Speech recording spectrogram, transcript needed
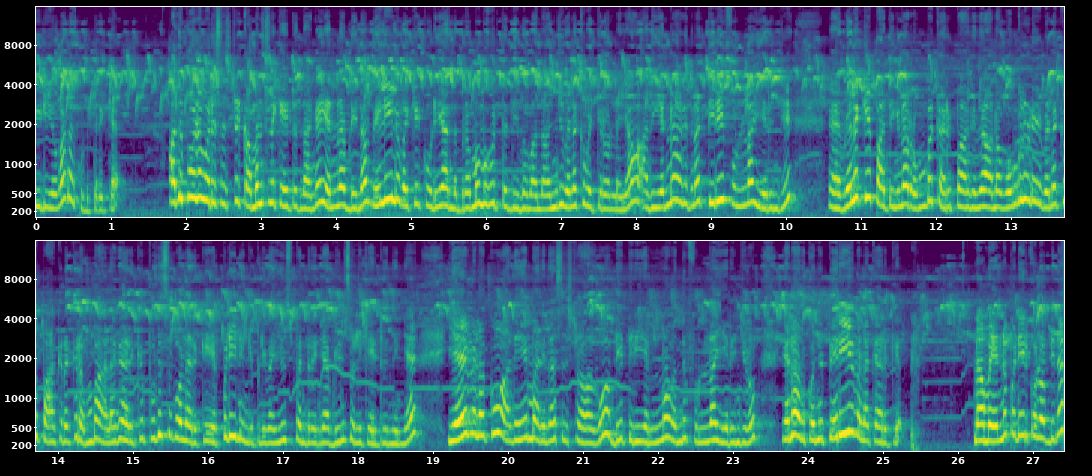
வீடியோவாக நான் கொடுத்துருக்கேன். அதுபோல் ஒரு சிஸ்டர் கமெண்ட்ஸில் கேட்டிருந்தாங்க என்ன அப்படின்னா வெளியில் வைக்கக்கூடிய அந்த பிரம்ம முகூர்த்த தீபம் அந்த அஞ்சு விளக்கு வைக்கிறோம் இல்லையா? அது என்ன ஆகுதுன்னா திரி ஃபுல்லாக எரிஞ்சு விளக்கே பார்த்தீங்கன்னா ரொம்ப கருப்பாகுது. ஆனால் உங்களுடைய விளக்கு பார்க்குறக்கு ரொம்ப அழகாக இருக்குது புதுசு போல் இருக்குது எப்படி நீங்கள் இப்படி யூஸ் பண்ணுறீங்க அப்படின்னு சொல்லி கேட்டிருந்தீங்க. ஏன் விளக்கும் அதே மாதிரி தான் சிஸ்டர் ஆகும். அப்படியே திரி எல்லாம் வந்து ஃபுல்லாக எரிஞ்சிடும் ஏன்னா அது கொஞ்சம் பெரிய விளக்காக இருக்குது நாம் என்ன பண்ணியிருக்கணும் அப்படின்னா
